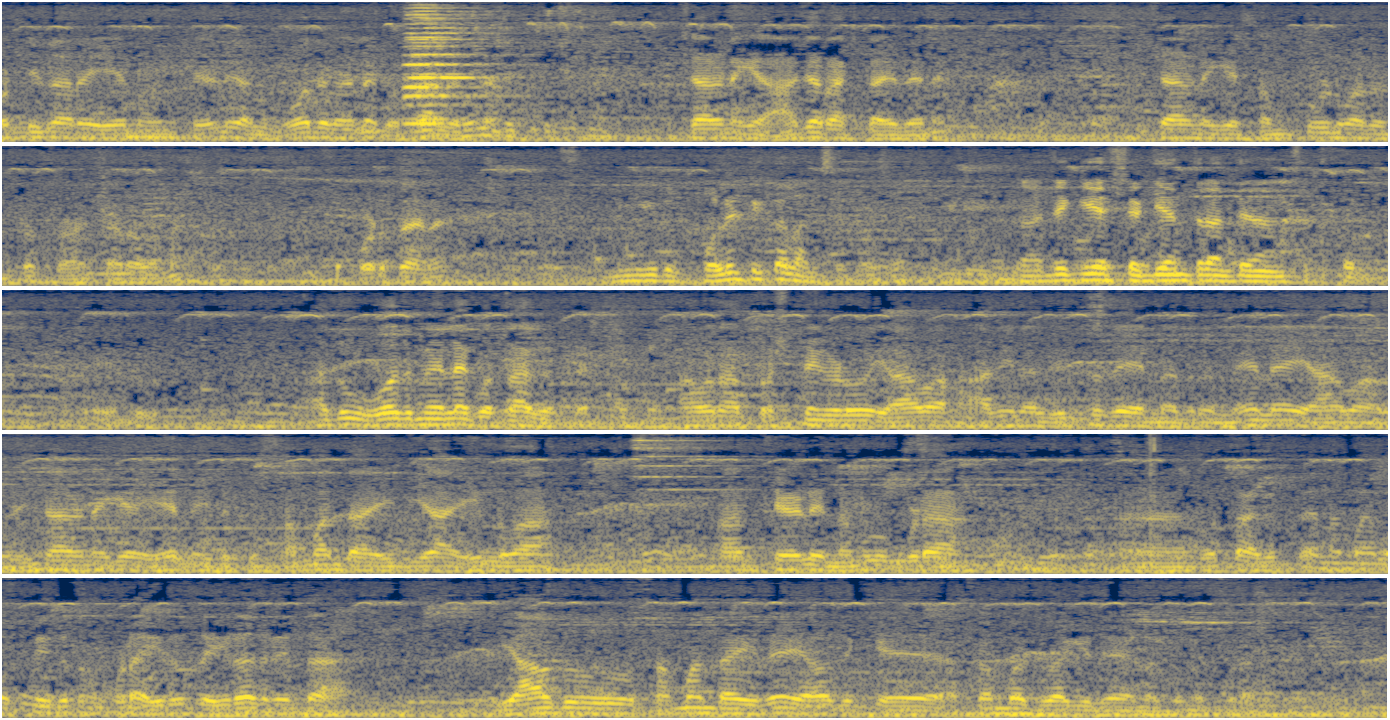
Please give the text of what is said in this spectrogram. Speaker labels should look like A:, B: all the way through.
A: ಕೊಟ್ಟಿದ್ದಾರೆ ಏನು ಅಂತೇಳಿ ಅಲ್ಲಿ ಹೋದ ಮೇಲೆ ಗೊತ್ತಾಗುತ್ತೆ. ವಿಚಾರಣೆಗೆ ಹಾಜರಾಗ್ತಾ ಇದ್ದೇನೆ. ವಿಚಾರಣೆಗೆ ಸಂಪೂರ್ಣವಾದಂಥ ಸಹಕಾರವನ್ನು ಕೊಡ್ತೇನೆ.
B: ನಿಮಗೆ ಇದು ಪೊಲಿಟಿಕಲ್ ಅನ್ಸುತ್ತೆ ಸರ್?
C: ರಾಜಕೀಯ ಷಡ್ಯಂತ್ರ ಅಂತ ಅನ್ಸುತ್ತೆ?
A: ಇದು ಅದು ಹೋದ ಮೇಲೆ ಗೊತ್ತಾಗುತ್ತೆ. ಅವರ ಪ್ರಶ್ನೆಗಳು ಯಾವ ಹಾದಿನಲ್ಲಿ ಇರ್ತದೆ ಅನ್ನೋದ್ರ ಮೇಲೆ ಯಾವ ವಿಚಾರಣೆಗೆ ಏನು ಇದಕ್ಕೆ ಸಂಬಂಧ ಇದೆಯಾ ಇಲ್ವಾ ಅಂಥೇಳಿ ನಮಗೂ ಕೂಡ ಗೊತ್ತಾಗುತ್ತೆ. ನಮ್ಮ ಒಪ್ಪಿಗೂ ಕೂಡ ಇರೋದು ಇರೋದ್ರಿಂದ ಯಾವುದು ಸಂಬಂಧ ಇದೆ ಯಾವುದಕ್ಕೆ ಅಸಂಬದ್ಧವಾಗಿದೆ ಅನ್ನೋದನ್ನು ಕೂಡ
